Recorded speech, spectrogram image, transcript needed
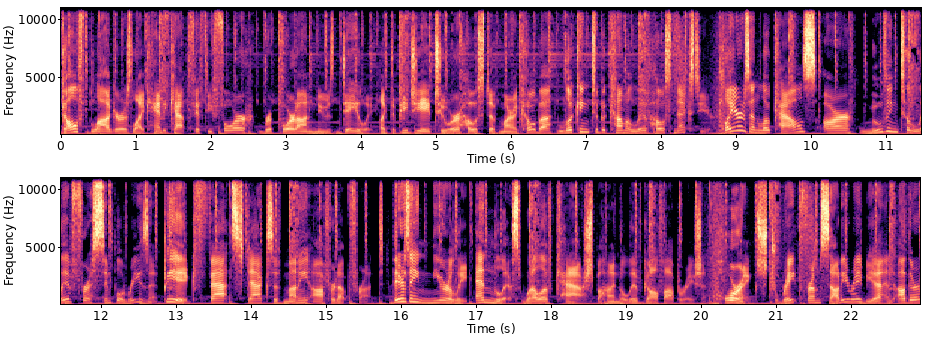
golf bloggers like Handicap54 report on news daily, like the PGA Tour host of Maricopa looking to become a LIV host next year. Players and locales are moving to LIV for a simple reason big, fat stacks of money offered up front. There's a nearly endless well of cash behind the LIV Golf operation, pouring straight from Saudi Arabia and other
